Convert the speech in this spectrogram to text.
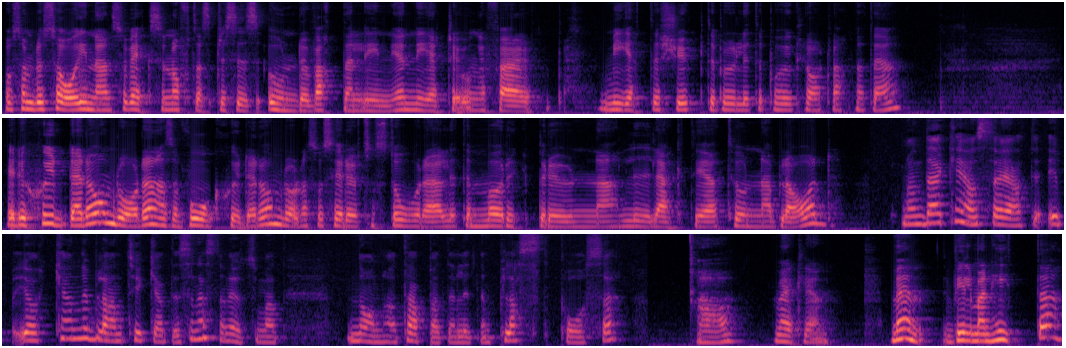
Och som du sa innan så växer den oftast precis under vattenlinjen ner till ungefär meters djup, det beror lite på hur klart vattnet är. Är det skyddade områden, alltså vågskyddade områden, så ser det ut som stora, lite mörkbruna, lilaktiga, tunna blad. Men där kan jag säga att jag kan ibland tycka att det ser nästan ut som att någon har tappat en liten plastpåse. Ja, verkligen. Men vill man hitta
